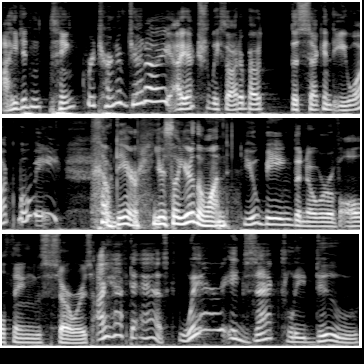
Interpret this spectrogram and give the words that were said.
I didn't think Return of Jedi. I actually thought about the second Ewok movie. Oh dear, you're so you're the one. You being the knower of all things Star Wars, I have to ask, where exactly do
